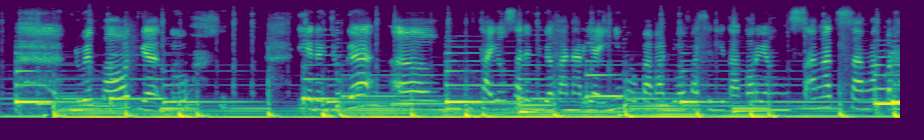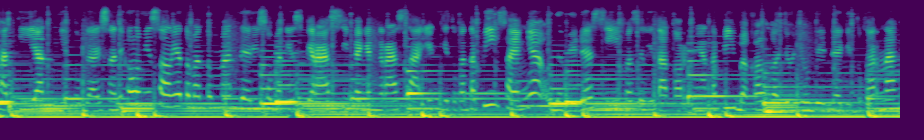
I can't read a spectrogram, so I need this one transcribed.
Duet maut gak tuh? Iya dan juga um, Kak dan juga Kanaria ini merupakan dua fasilitator yang sangat-sangat perhatian gitu guys. Nanti kalau misalnya teman-teman dari Sobat Inspirasi pengen ngerasain gitu kan, tapi sayangnya udah beda sih fasilitatornya, tapi bakal gak jauh-jauh beda gitu karena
